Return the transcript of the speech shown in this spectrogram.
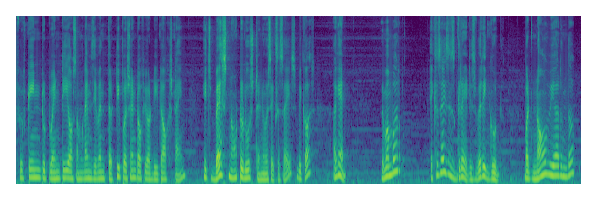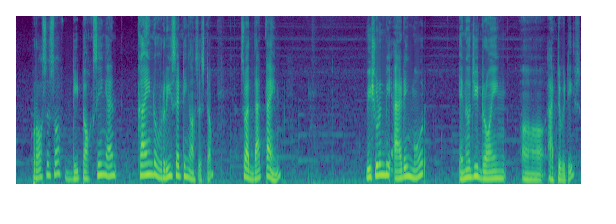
15 to 20 or sometimes even 30% of your detox time, it's best not to do strenuous exercise because, again, remember, exercise is great, it's very good. But now we are in the process of detoxing and kind of resetting our system. So at that time, we shouldn't be adding more energy drawing uh, activities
